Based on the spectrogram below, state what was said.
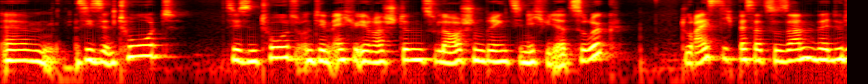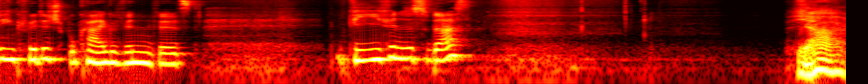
ähm, sie sind tot, sie sind tot und dem Echo ihrer Stimmen zu lauschen bringt sie nicht wieder zurück. Du reißt dich besser zusammen, wenn du den Quidditch-Pokal gewinnen willst. Wie findest du das? Ja.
